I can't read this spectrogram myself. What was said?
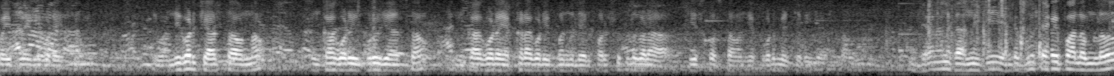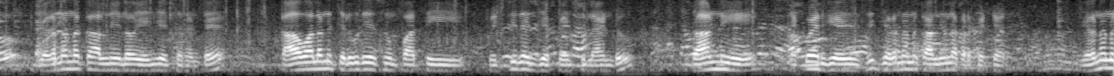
పైప్ లైన్లు కూడా వేసాం. ఇవన్నీ కూడా చేస్తూ ఉన్నాం. ఇంకా కూడా ఇంప్రూవ్ చేస్తాం. ఇంకా కూడా ఎక్కడా కూడా ఇబ్బంది లేని పరిస్థితులు కూడా తీసుకొస్తామని చెప్పి కూడా మేము తెలియజేస్తాం జగనన్న కాలనీకి అంటే భూ పాలెంలో జగనన్న కాలనీలో ఏం చేశారంటే కావాలని తెలుగుదేశం పార్టీ వ్యక్తిది అని చెప్పేసి ల్యాండ్ దాన్ని ఎక్వైర్ చేసి జగనన్న కాలనీలో అక్కడ పెట్టారు. జగనన్న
